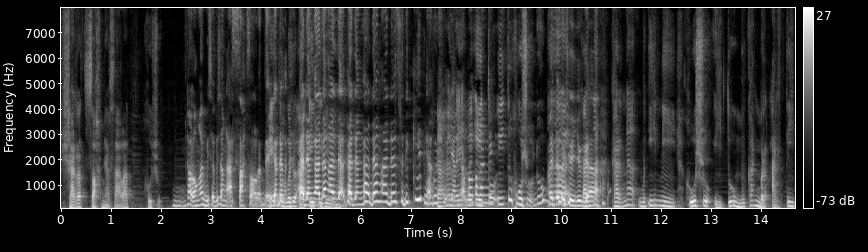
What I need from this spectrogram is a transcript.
syarat sahnya salat khusyuk. Hmm, kalau nggak bisa-bisa nggak sah sholat ya. Kadang- waduh, Kadang-kadang ada, kadang-kadang ada sedikit nggak khusyuknya. Nah, Nggak apa-apa kan itu Bi? itu khusyuk juga. Itu khusyuk juga. Karena karena begini, khusyuk itu bukan berarti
